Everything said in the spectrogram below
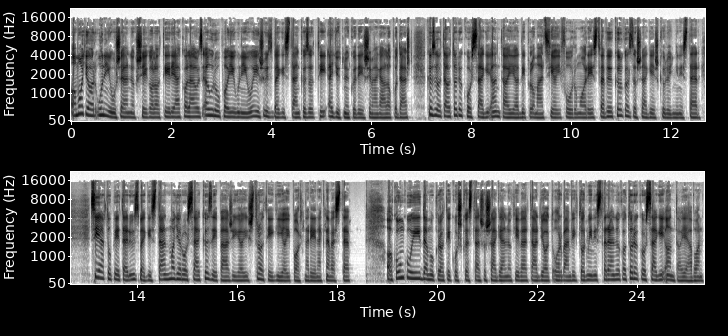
A Magyar Uniós elnökség alatt írják alá az Európai Unió és Üzbegisztán közötti együttműködési megállapodást, közölte a törökországi Antalya diplomáciai fórumon résztvevő külgazdasági és külügyminiszter. Szijjártó Péter Üzbegisztán Magyarország közép-ázsiai stratégiai partnerének nevezte. A Kongói Demokratikus Köztársaság elnökével tárgyalt Orbán Viktor miniszterelnök a törökországi Antaljában.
